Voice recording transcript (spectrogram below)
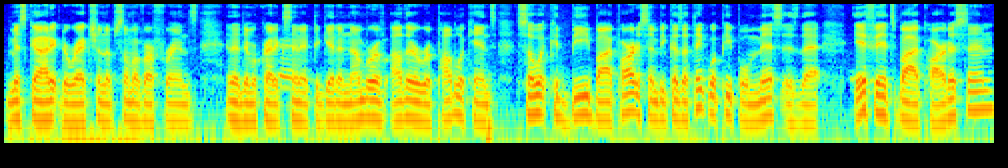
misguided direction of some of our friends in the democratic sure. senate to get a number of other republicans so it could be bipartisan because i think what people miss is that if it's bipartisan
